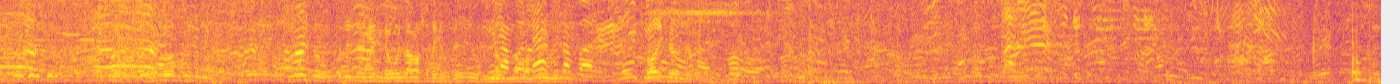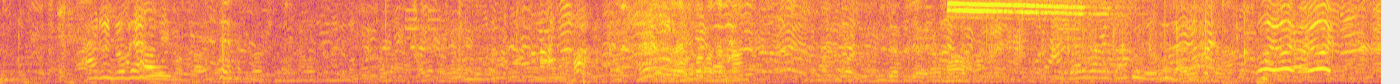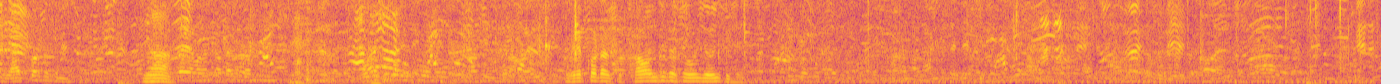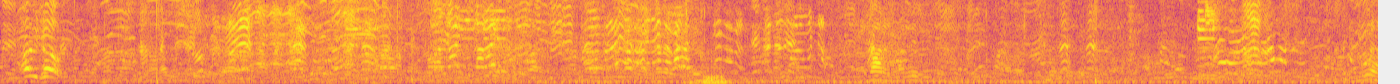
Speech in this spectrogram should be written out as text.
আমার সাথে খেলছে না জয় খেলছে। আগে বেঁধে হবে না। রেকর্ড আর কি সাউন্ড দিতেছে ওই জন্য থেকে। বলে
